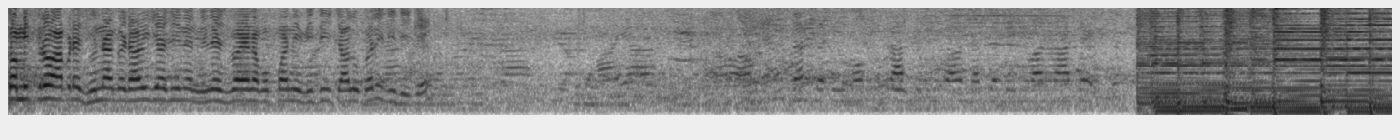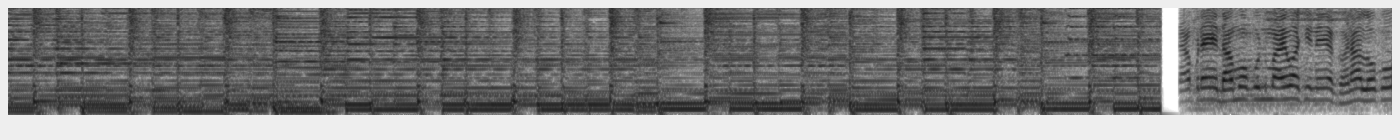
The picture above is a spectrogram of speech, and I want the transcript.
તો મિત્રો, આપણે જુનાગઢ આવી ગયા છીએ ને નિલેશભાઈ એના પપ્પાની વિધિ ચાલુ કરી દીધી છે. આપણે દામોકુંડમાં આવ્યા છીએ ને અહીંયા ઘણા લોકો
